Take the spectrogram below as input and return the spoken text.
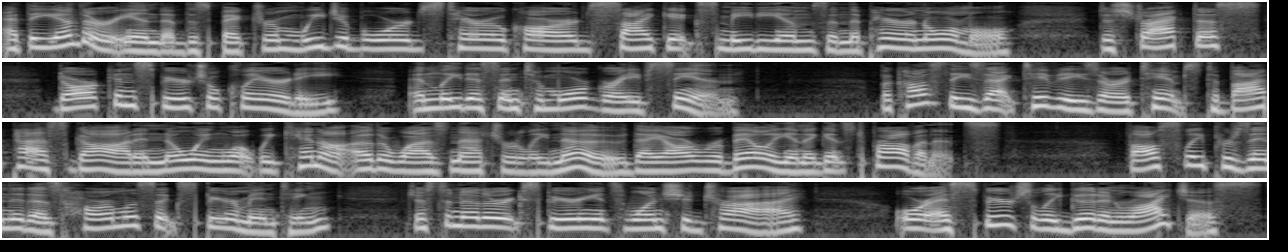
At the other end of the spectrum, Ouija boards, tarot cards, psychics, mediums, and the paranormal distract us, darken spiritual clarity, and lead us into more grave sin. Because these activities are attempts to bypass God and knowing what we cannot otherwise naturally know, they are rebellion against providence. Falsely presented as harmless experimenting, just another experience one should try, or as spiritually good and righteous,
